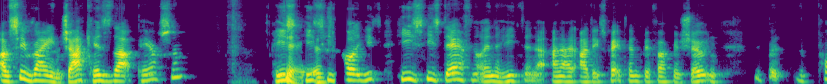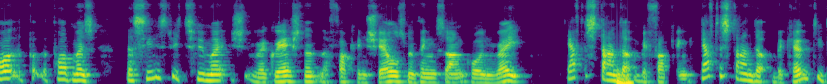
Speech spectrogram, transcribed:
I would say Ryan Jack is that person. He's, yeah, he's, he's, got, he's, he's he's definitely in the heat, and, and I, I'd expect him to be fucking shouting. But the pro- but the problem is there seems to be too much regression into the fucking shells when things aren't going right. You have to stand Mm. up and be fucking. You have to stand up and be counted.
